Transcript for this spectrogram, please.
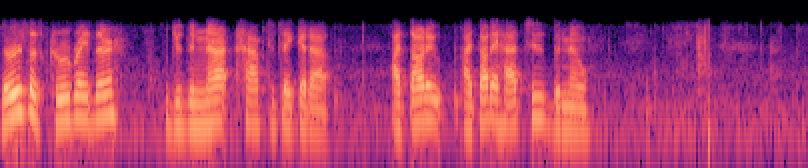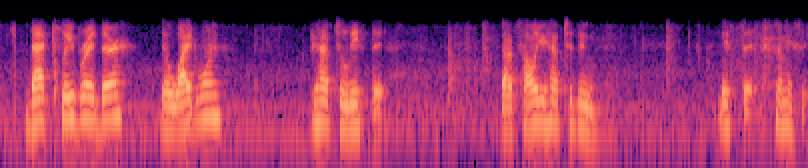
There is a screw right there, you do not have to take it out. I thought it I thought I had to, but no. That clip right there, the white one, you have to lift it. That's all you have to do. Lift it. Let me see.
